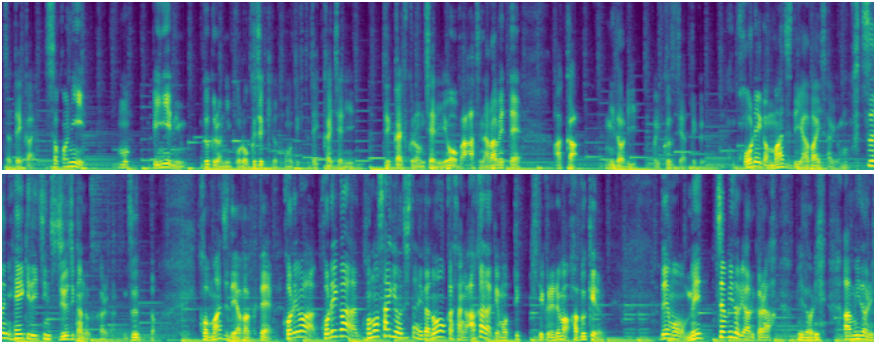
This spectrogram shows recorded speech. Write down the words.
じゃでかい。そこにもビニール袋にこう60キロと持ってきたでっかいチェリーでっかい袋のチェリーをバーって並べて赤緑こう一個ずつやっていく。これがマジでやばい作業。普通に平気で1日10時間とかかかるから、ね、ずっと。これマジでやばくてこれはこれがこの作業自体が農家さんが赤だけ持ってきてくれれば省ける。でもめっちゃ緑あるから緑あ緑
